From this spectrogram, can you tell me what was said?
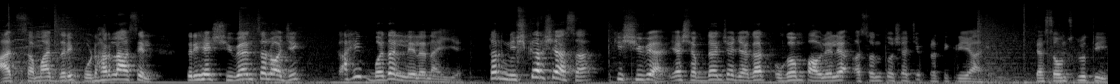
आज समाज जरी पुढारला असेल तरी हे शिव्यांचं लॉजिक काही बदललेलं नाहीये. तर निष्कर्ष असा की शिव्या या शब्दांच्या जगात उगम पावलेल्या असंतोषाची प्रतिक्रिया आहे. त्या संस्कृती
